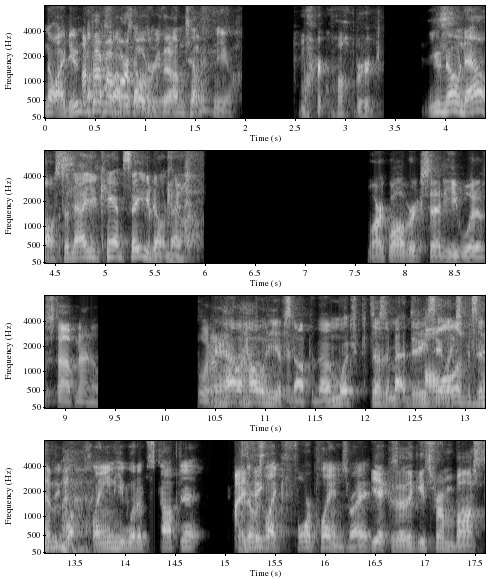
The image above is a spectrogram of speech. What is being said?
No, I do know. I'm talking That's about Mark telling Wahlberg, you. though. I'm telling you. Mark Wahlberg. You know now, so now you can't say you don't know. Mark Wahlberg said he would have stopped 9/11. What I'm how, how would he have stopped it though? And which doesn't matter. Did he say like specifically what plane he would have stopped it? 'Cause I there was like four planes, right? Yeah, because I think he's from Boston,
